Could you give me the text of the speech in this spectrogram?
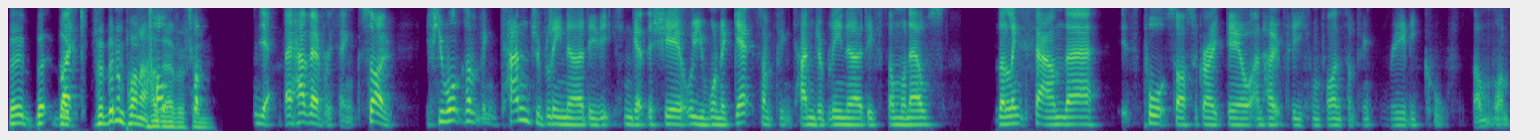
they, they, like, Like, Forbidden Planet has top- top- everything. Yeah, they have everything. So if you want something tangibly nerdy that you can get this year, or you want to get something tangibly nerdy for someone else, the link's down there. It supports us a great deal, and hopefully you can find something really cool for someone.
